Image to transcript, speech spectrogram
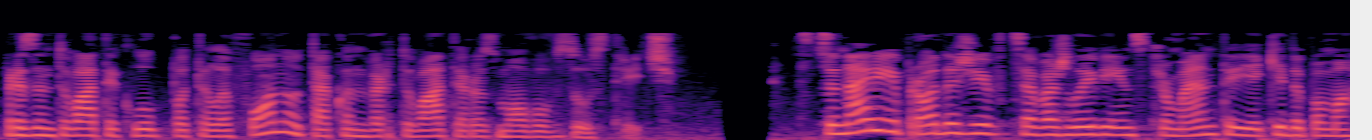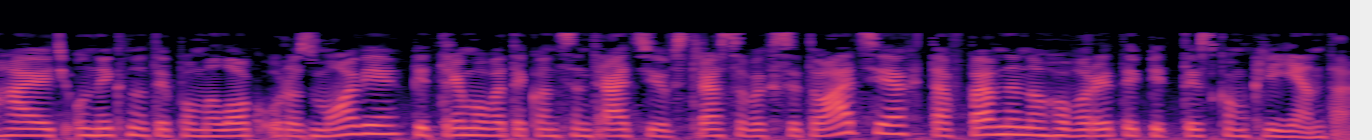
презентувати клуб по телефону та конвертувати розмову в зустріч. Сценарії продажів це важливі інструменти, які допомагають уникнути помилок у розмові, підтримувати концентрацію в стресових ситуаціях та впевнено говорити під тиском клієнта.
